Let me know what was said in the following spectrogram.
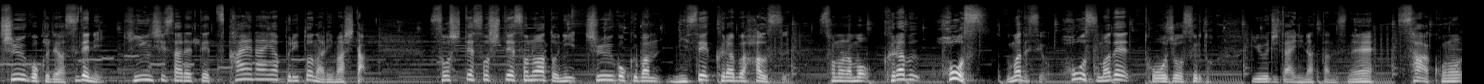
中国ではすでに禁止されて使えないアプリとなりましたそしてそしてその後に中国版偽クラブハウス。その名もクラブホース。馬ですよ。ホースまで登場するという事態になったんですね。さあこの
